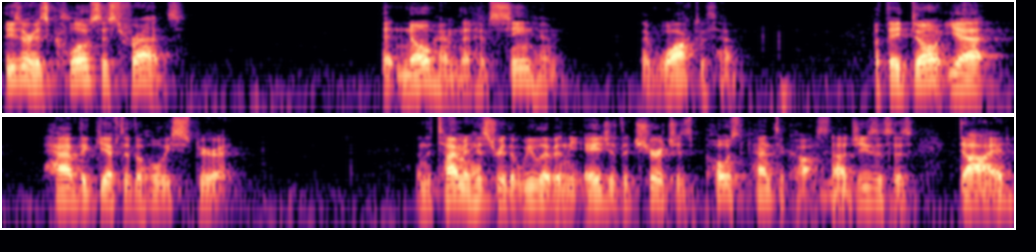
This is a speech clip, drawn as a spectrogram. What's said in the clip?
These are his closest friends that know him, that have seen him, that have walked with him. But they don't yet have the gift of the Holy Spirit. And the time in history that we live in, the age of the church, is post Pentecost. Now, mm-hmm. Jesus has died,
